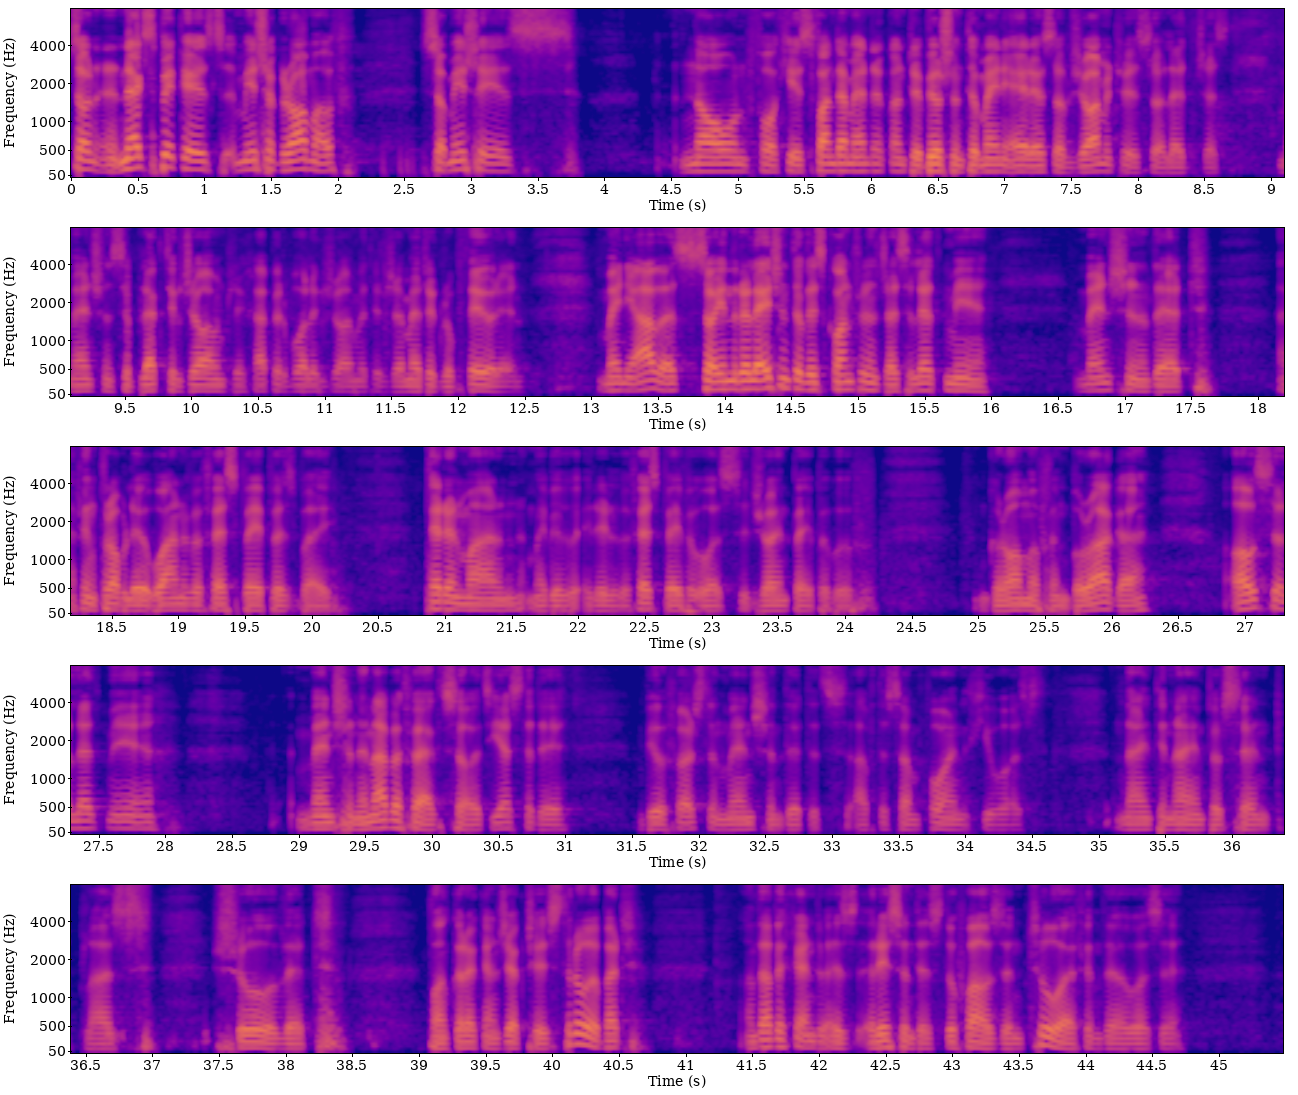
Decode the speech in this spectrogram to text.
So next speaker is Misha Gromov. So Misha is known for his fundamental contribution to many areas of geometry. So let's just mention symplectic geometry, hyperbolic geometry, geometric group theory, and many others. So in relation to this conference, just let me mention that I think probably one of the first papers by Perelman, maybe the first paper was a joint paper with Gromov and Burago. Also, let me mention another fact. So it's yesterday, Bill Thurston mentioned that it's after some point he was 99% plus sure that Poincare conjecture is true, but on the other hand, as recent as 2002, I think there was a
